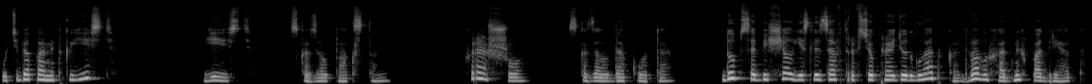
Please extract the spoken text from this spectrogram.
«У тебя памятка есть?» «Есть», — сказал Пакстон. «Хорошо», — сказала Дакота. Добс обещал, если завтра все пройдет гладко, два выходных подряд.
